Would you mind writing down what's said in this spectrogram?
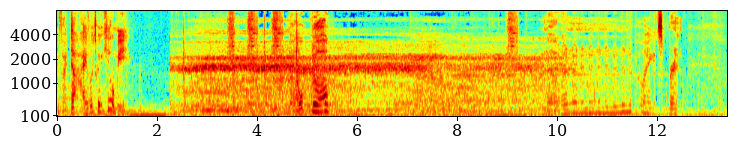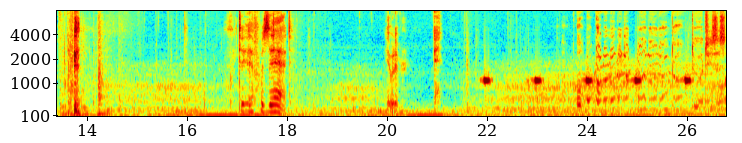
If I die, what's gonna kill me? No! No, Oh, get sprint. what the F was that? Yeah, whatever. Eh. Oh, no, no, no, no, no, no, no, no, no. Oh, Jesus.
